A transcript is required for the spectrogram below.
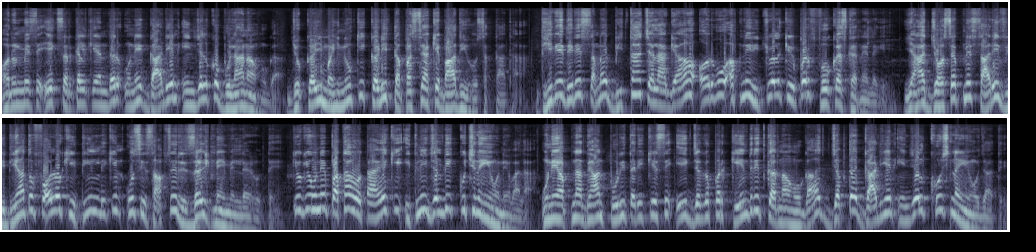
और उनमें से एक सर्कल के अंदर उन्हें गार्डियन एंजल को बुलाना होगा, जो कई महीनों की कड़ी तपस्या के बाद ही हो सकता था। धीरे धीरे समय बीता चला गया और वो अपने रिचुअल के ऊपर फोकस करने लगे। यहाँ जोसेफ ने सारी विधियाँ तो फॉलो की थी, लेकिन उस हिसाब से रिज़ल्ट नहीं मिल रहे होते। क्योंकि उन्हें पता होता है कि इतनी जल्दी कुछ नहीं होने वाला। उन्हें अपना ध्यान पूरी तरीके से एक जगह पर केंद्रित करना होगा, जब तक गार्डियन एंजल खुश नहीं हो जाते।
